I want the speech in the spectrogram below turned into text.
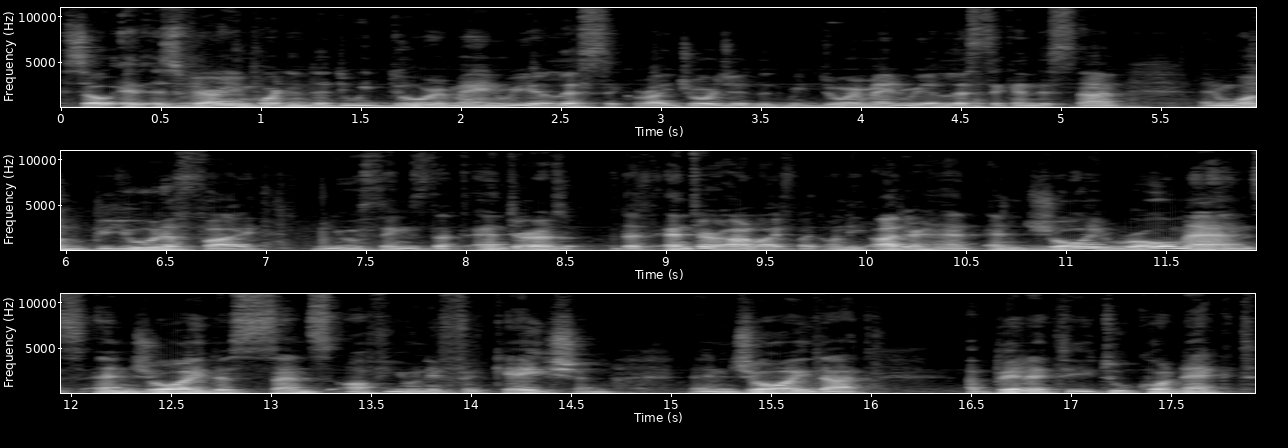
So it is very important that we do remain realistic, right, Georgia? That we do remain realistic in this time and won't beautify new things that enter us, that enter our life. But on the other hand, enjoy romance, enjoy the sense of unification, enjoy that ability to connect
